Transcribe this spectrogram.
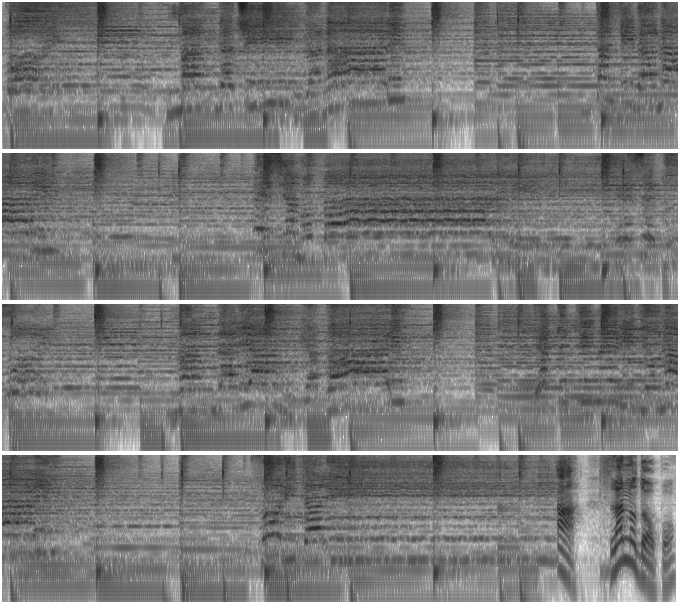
poi mandaci danari tanti l'anno dopo,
